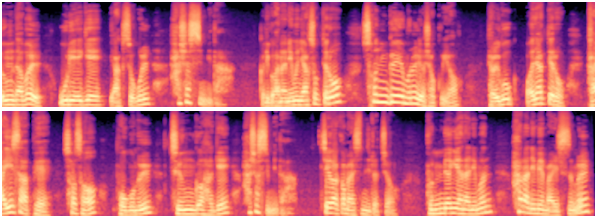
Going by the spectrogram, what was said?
응답을 우리에게 약속을 하셨습니다. 그리고 하나님은 약속대로 선교의 문을 여셨고요. 결국 언약대로 가이사 앞에 서서 복음을 증거하게 하셨습니다. 제가 아까 말씀드렸죠. 분명히 하나님은 하나님의 말씀을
